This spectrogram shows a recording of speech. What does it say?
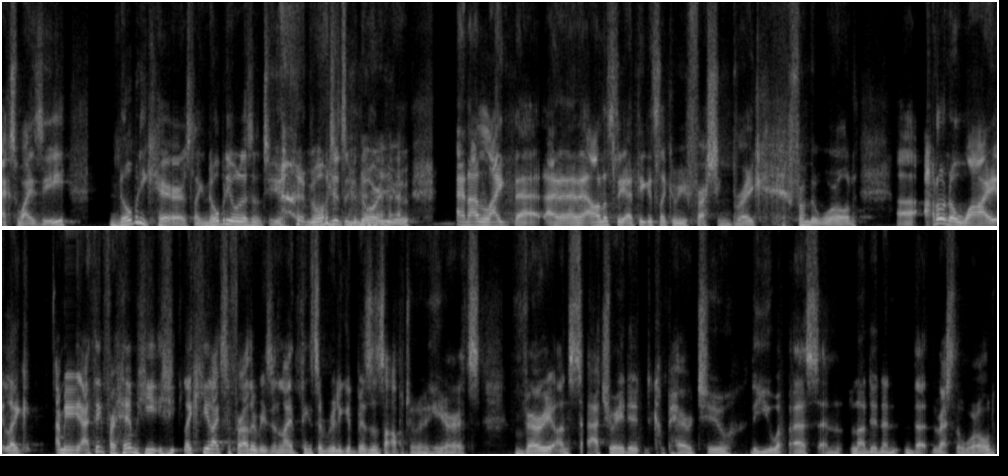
xyz nobody cares. Like nobody will listen to you. Everyone just ignore you. And i like that. And, and, honestly i think it's like a refreshing break from the world. Uh, i don't know why like I mean, I think for him, he, he, like he likes it for other reasons. I think it's a really good business opportunity here. It's very unsaturated compared to the U.S. and London and the rest of the world.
